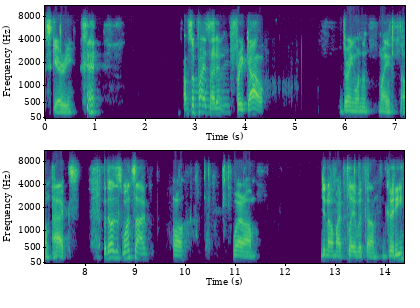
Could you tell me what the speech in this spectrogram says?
scary. I'm surprised I really? didn't freak out during one of my um acts. But there was this one time, oh, where um, you know, my play with um Goody.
